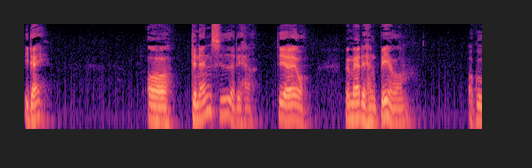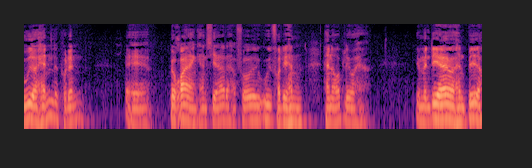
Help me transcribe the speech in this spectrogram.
i dag. Og den anden side af det her, det er jo, hvem er det, han beder om at gå ud og handle på den øh, berøring, hans hjerte har fået ud fra det, han, han oplever her. Jamen det er jo, at han beder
